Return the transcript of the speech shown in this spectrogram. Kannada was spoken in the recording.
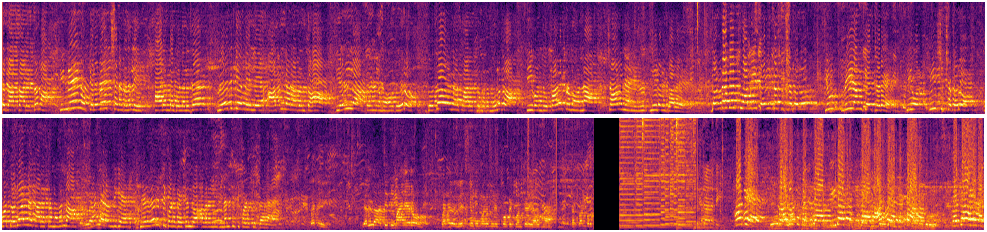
ದಿನದ ಕಾರ್ಯಕ್ರಮ ಇನ್ನೇನು ಕೆಲವೇ ಕ್ಷಣಗಳಲ್ಲಿ ಆರಂಭಗೊಳ್ಳಲಿದೆ. ವೇದಿಕೆ ಮೇಲೆ ಆಸೀನರಾದಂತಹ ಎಲ್ಲ ಗಣ್ಯ ಮಹೋದಯರು ಧ್ವಜಾರಣ ಕಾರ್ಯಕ್ರಮದ ಮೂಲಕ ಈ ಒಂದು ಕಾರ್ಯಕ್ರಮವನ್ನ ಚಾಲನೆ ನೀಡಲಿದ್ದಾರೆ. ಗಂಗಾಧರ್ ಸ್ವಾಮಿ ದೈಹಿಕ ಶಿಕ್ಷಕರು, ಯು- ವಿ ಎಂ ಕೆ ಜಡೆ ಈ ಶಿಕ್ಷಕರು ಧ್ವಜಾರಣ ಕಾರ್ಯಕ್ರಮವನ್ನ ಗಣ್ಯರೊಂದಿಗೆ ನೆರವೇರಿಸಿಕೊಡಬೇಕೆಂದು ಅವರಲ್ಲಿ ವಿನಂತಿಸಿಕೊಳ್ಳುತ್ತಿದ್ದಾರೆ. ಎಲ್ಲ ಅತಿಥಿ ಮಾನ್ಯರು ಬಂದು ವೇದಿಕೆ ಮುಂಭಾಗದಲ್ಲಿ ನಿಂತ್ಕೋಬೇಕು ಅಂತೇಳಿ ಅವ್ರನ್ನ ಕರ್ಕೊಂಡು ಬರ್ತಾರೆ ಹಾಗೆ ತಾಲೂಕು ಮಟ್ಟದ ಕ್ರೀಡಾಕೂಟದ ಮಹತ್ವದ ಘಟ್ಟ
